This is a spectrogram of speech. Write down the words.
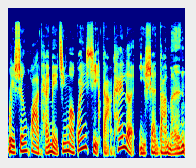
为深化台美经贸关系打开了一扇大门。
